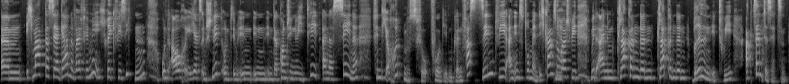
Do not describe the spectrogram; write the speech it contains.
Ähm, ich mag das sehr gerne, weil für mich Requisiten und auch jetzt im Schnitt und in, in, in der Kontinuität einer Szene, finde ich auch Rhythmus vor, vorgeben können. Fast sind wie ein Instrument. Ich kann zum ja. Beispiel mit einem klackernden, klappenden Brillenetui Akzente setzen,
